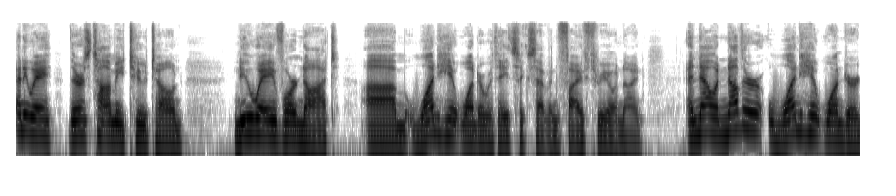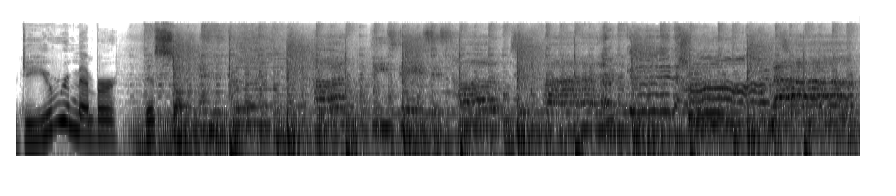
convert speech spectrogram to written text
anyway, there's Tommy Tutone, new wave or not, um, one hit wonder with eight six seven five three zero nine. And now another one hit wonder. Do you remember this song? These days it's hard to find a good heart, love,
